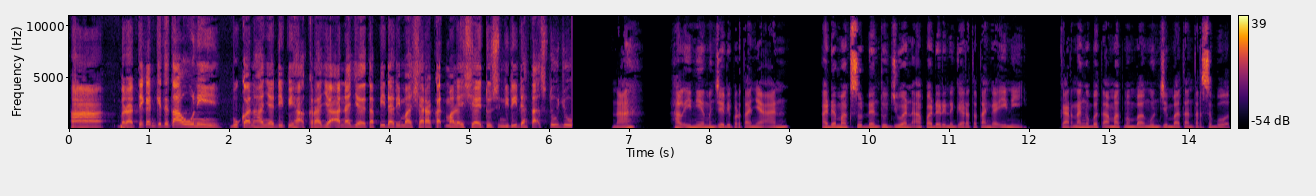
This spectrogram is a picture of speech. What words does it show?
Ha, berarti kan kita tahu nih, bukan hanya di pihak kerajaan aja, tapi dari masyarakat Malaysia itu sendiri dah tak setuju. Nah, hal ini yang menjadi pertanyaan, ada maksud dan tujuan apa dari negara tetangga ini? karena ngebet amat membangun jembatan tersebut.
